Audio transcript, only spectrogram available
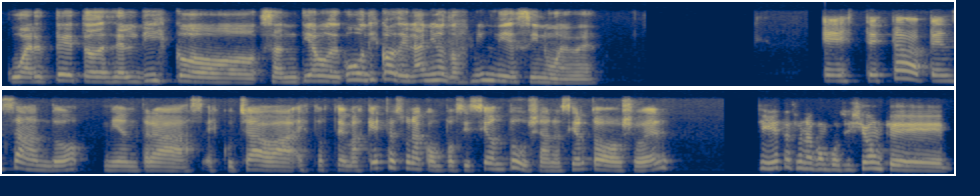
cuarteto desde el disco Santiago de Cuba, un disco del año 2019. Este, estaba pensando mientras escuchaba estos temas que esto es una composición tuya, ¿no es cierto, Joel? Sí, esta es una composición que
